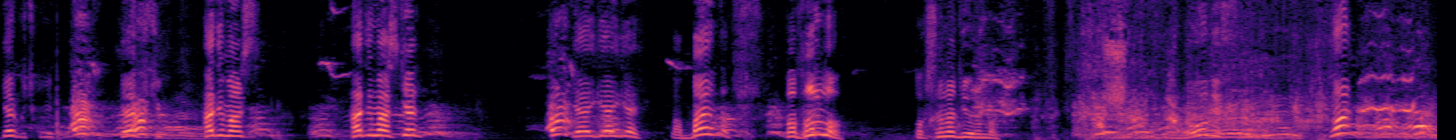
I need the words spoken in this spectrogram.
Gel küçük. Gel küçük. Hadi Mars. Hadi Mars gel. Gel gel gel. Lan bana bak. Pablo. Bak sana diyorum bak. Ne oluyorsun? Lan! Lan!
